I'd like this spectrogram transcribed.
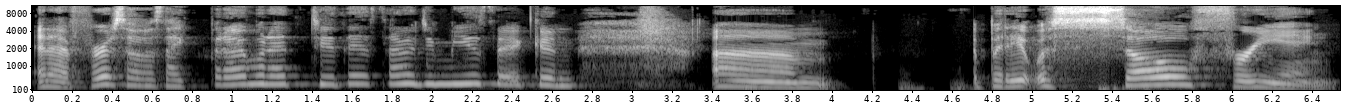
And at first I was like, but I want to do this. I want to do music. And, um, but it was so freeing.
